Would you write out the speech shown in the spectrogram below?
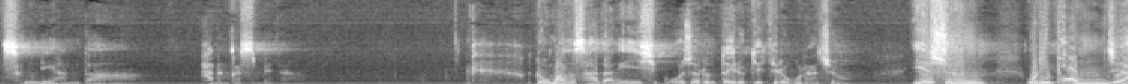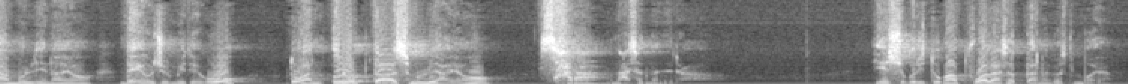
승리한다 하는 것입니다. 로마서 4장 25절은 또 이렇게 기록을 하죠. 예수는 우리 범죄함을 인하여 내어줌이 되고 또한 의롭다 하심을 위하여 살아나셨느니라. 예수 그리스도가 부활하셨다는 것은? 뭐예요?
